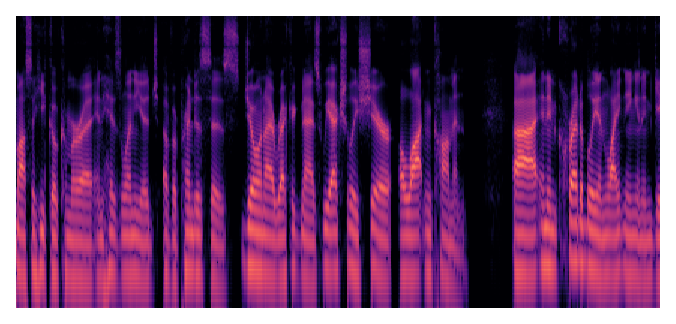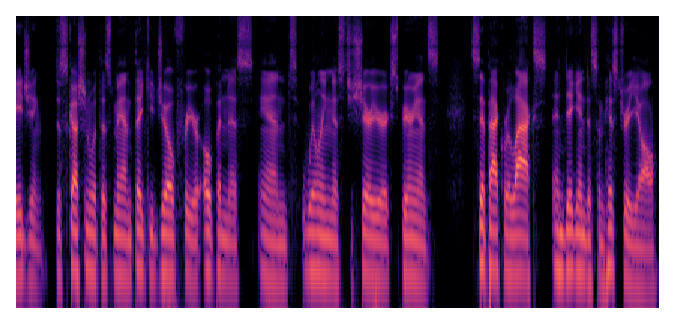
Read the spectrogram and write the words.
Masahiko Kimura and his lineage of apprentices. Joe and I recognize we actually share a lot in common. Uh, an incredibly enlightening and engaging discussion with this man. Thank you, Joe, for your openness and willingness to share your experience. Sit back, relax, and dig into some history, y'all.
